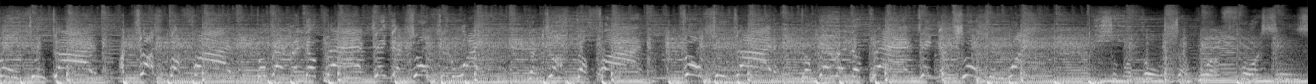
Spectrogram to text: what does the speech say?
Those who died are justified the chosen white. You're justified. Those who died the chosen white. Some of those that work forces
